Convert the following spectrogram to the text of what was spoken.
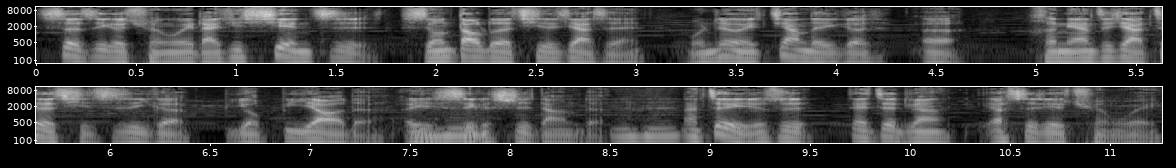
设置一个权威来去限制使用道路的汽车驾驶人，我认为这样的一个呃衡量之下，这其实是一个有必要的，而且是一个适当的。那这也就是在这个地方要设计一个权威。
